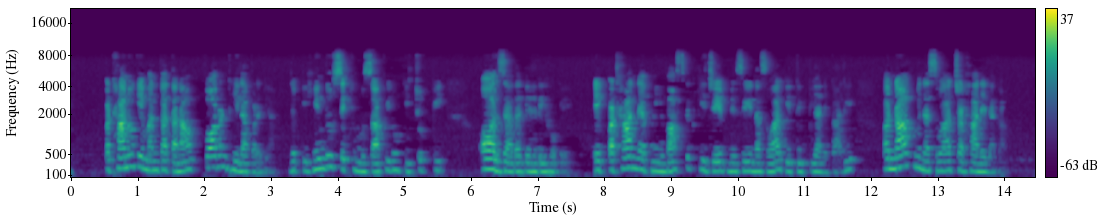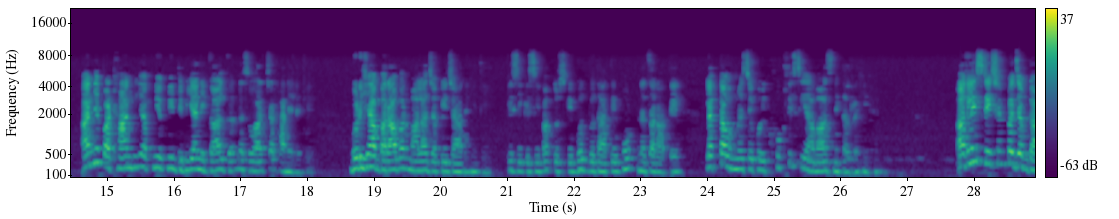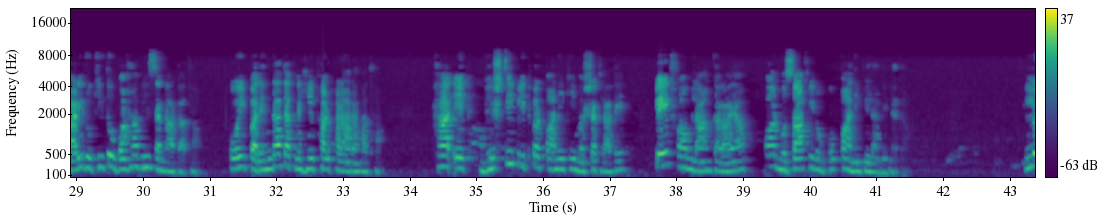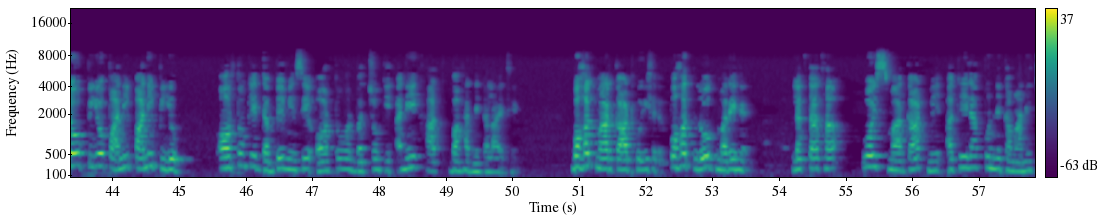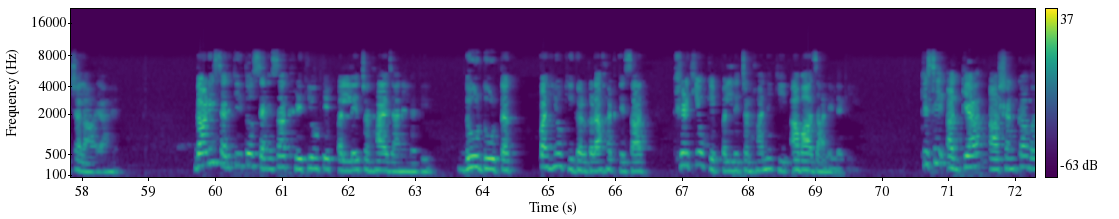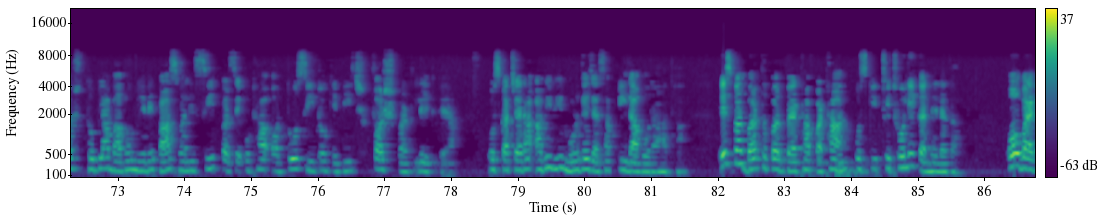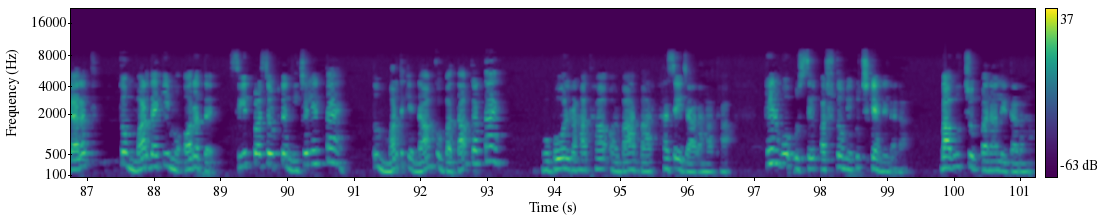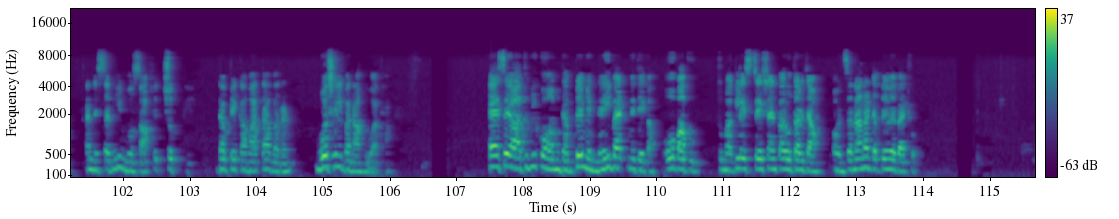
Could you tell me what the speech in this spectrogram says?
पठानों के मन का तनाव फ़ौरन ढीला पड़ गया, जबकि हिंदू, सिख, मुसाफिरों की चुप्पी और ज़्यादा गहरी हो गई। एक पठान ने अपनी बास्केट की जेब में से नसवार की डिब्बियाँ निकाली और नाक में नसवार चढ़ाने लगा। अन्य पठान भी अपनी अपनी डिबिया निकाल कर नसवार चढ़ाने लगे। बुढ़िया बराबर माला जपी जा रही थी। किसी किसी वक्त उसके बुद्ध बुदाते होठ नज़र आते। लगता उनमें से कोई खोखली सी आवाज़ निकल रही है। अगले स्टेशन पर जब गाड़ी रुकी तो वहाँ भी सन्नाटा था। कोई परिंदा तक नहीं फड़फड़ा रहा था। हाँ एक भिश्ती पीठ पर पानी की मशक लादे प्लेटफॉर्म लांग कर आया और मुसाफिरों को पानी पिलाने लगा। लो पियो, पानी पानी पियो। औरतों के डब्बे में से औरतों और बच्चों के अनेक हाथ बाहर निकल आए थे। बहुत मारकाट हुई है, बहुत लोग मरे हैं। लगता था वो इस मारकाट में अकेला पुण्य कमाने चला आया है। गाड़ी सरकी तो सहसा खिड़कियों के पल्ले चढ़ाए जाने लगे। दूर दूर तक पहियों की गड़गड़ाहट के साथ खिड़कियों के पल्ले चढ़ाने की आवाज़ आने लगी। किसी अज्ञात, आशंकावश दुबला बाबू मेरे पास वाली सीट पर से उठा और दो सीटों के बीच फर्श पर लेट गया। उसका चेहरा अभी भी मुर्दे जैसा पीला हो रहा था। इस पर बर्थ पर बैठा पठान उसकी ठिठोली करने लगा। ओ बैगारत तो मर्द है कि औरत है? सीट पर से उठकर नीचे लेटता है? तो मर्द के नाम को बदनाम करता है? वो बोल रहा था और बार बार हंसे जा रहा था। फिर वो उससे पश्तों में कुछ कहने लगा। बाबू चुप बना लेटा रहा। अन्य सभी मुसाफिर चुप थे। डब्बे का वातावरण बोझिल बना हुआ था। ऐसे आदमी को हम डब्बे में नहीं बैठने देगा। ओ बाबू, तुम अगले स्टेशन पर उतर जाओ और जनाना डब्बे में बैठो।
